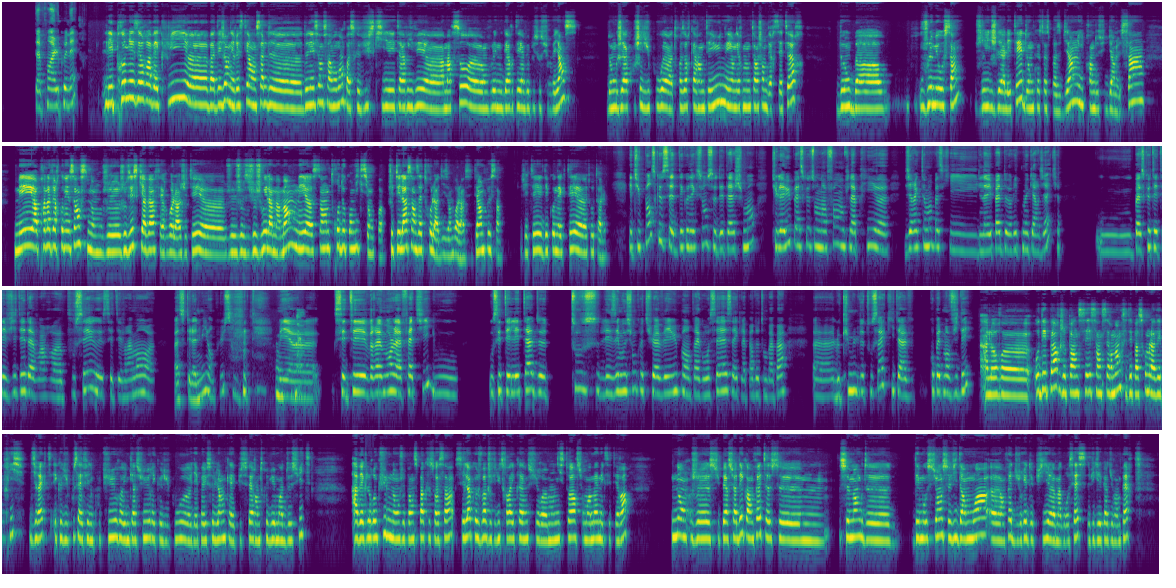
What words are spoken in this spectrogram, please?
T'apprends à le connaître? Les premières heures avec lui, euh, bah déjà on est resté en salle de, naissance un moment parce que vu ce qui était arrivé euh, à Marceau, euh, on voulait nous garder un peu plus sous surveillance. Donc j'ai accouché du coup à 3h41 et on est remonté en chambre vers 7h. Donc bah je le mets au sein, je, je l'ai allaité, donc ça se passe bien, il prend de suite bien le sein. Mais apprendre à faire connaissance, non. Je, je faisais ce qu'il y avait à faire. Voilà, j'étais, euh, je, je, je, jouais la maman, mais euh, sans trop de conviction, quoi. J'étais là sans être là, disons. Voilà, c'était un peu ça. J'étais déconnectée euh, totale. Et tu penses que cette déconnexion, ce détachement, tu l'as eu parce que ton enfant, on te l'a pris directement parce qu'il n'avait pas de rythme cardiaque? Ou parce que tu étais vidée d'avoir poussé? C'était vraiment, bah, c'était la nuit en plus. Mais c'était vraiment la fatigue ou, ou c'était l'état de toutes les émotions que tu avais eues pendant ta grossesse avec la perte de ton papa, euh, le cumul de tout ça qui t'a complètement vidé Alors, euh, au départ, je pensais sincèrement que c'était parce qu'on me l'avait pris direct et que du coup, ça avait fait une coupure, une cassure et que du coup, euh, il n'y avait pas eu ce lien qui avait pu se faire entre lui et moi de suite. Avec le recul, non, je pense pas que ce soit ça. C'est là que je vois que j'ai fait du travail quand même sur mon histoire, sur moi-même, etc. Non, je suis persuadée qu'en fait, ce, manque d'émotion, ce vide en moi, euh, en fait, durait depuis euh, ma grossesse, depuis que j'ai perdu mon père.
